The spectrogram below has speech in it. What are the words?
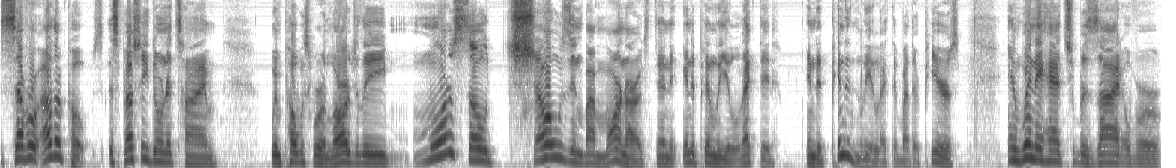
several other popes, especially during a time when popes were largely more so chosen by monarchs than independently elected, independently elected by their peers, and when they had to preside over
